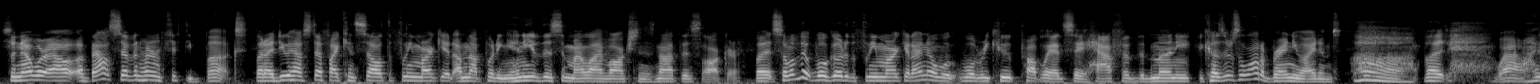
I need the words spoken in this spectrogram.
So now we're out about 750 bucks. But I do have stuff I can sell at the flea market. I'm not putting any of this in my live auctions, not this locker. But some of it will go to the flea market. I know we'll, we'll recoup probably I'd say half of the money because there's a lot of brand new items. Oh, but wow.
